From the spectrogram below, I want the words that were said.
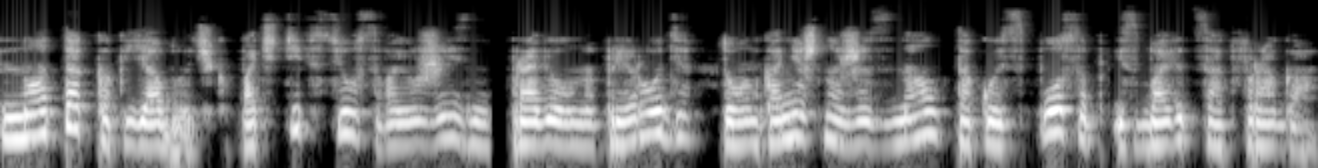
Ну а так как яблочко почти всю свою жизнь провел на природе, то он, конечно же, знал такой способ избавиться от врага.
